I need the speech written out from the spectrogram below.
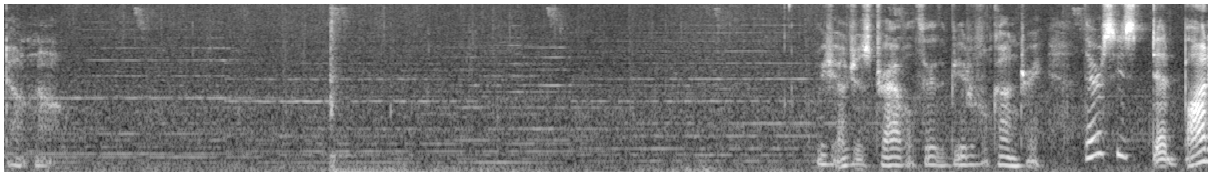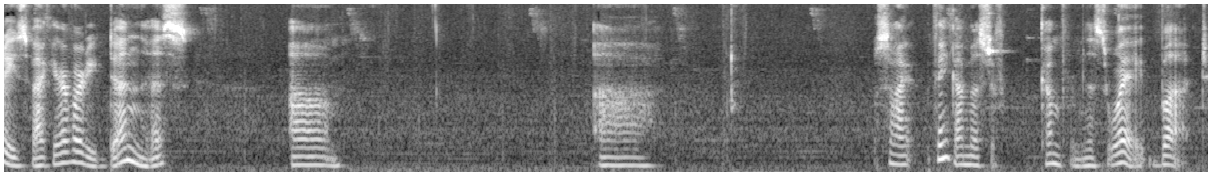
Don't know. We shall just travel through the beautiful country. There's these dead bodies back here. I've already done this. Um, uh, so I think I must have come from this way, but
